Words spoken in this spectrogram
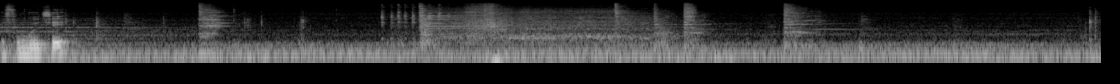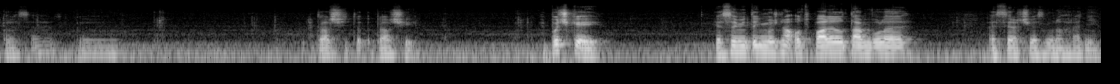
Je fungující? Prasátko. Další, to, další. Počkej. Já jsem mi teď možná odpálil tam, vole. Já si radši vezmu hradní.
